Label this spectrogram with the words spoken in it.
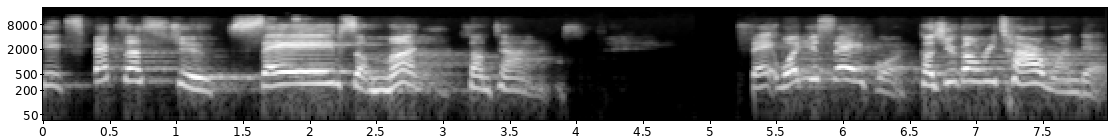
He expects us to save some money sometimes. Say, what do you save for? Because you're going to retire one day.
